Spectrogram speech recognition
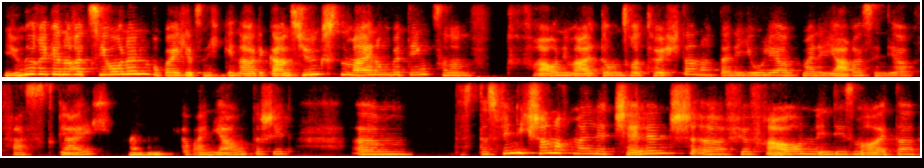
jüngere Generationen, wobei ich jetzt nicht genau die ganz jüngsten meine unbedingt, sondern Frauen im Alter unserer Töchter. Ne? Deine Julia und meine Yara sind ja fast gleich. Mhm. Ich glaube, ein Jahr Unterschied. Ähm, das, das finde ich schon nochmal eine Challenge äh, für Frauen in diesem Alter,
